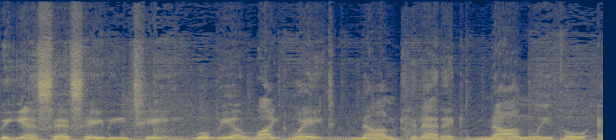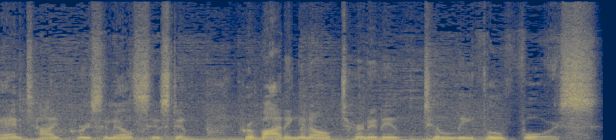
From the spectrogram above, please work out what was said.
The SS-ADT will be a lightweight, non-kinetic, non-lethal anti-personnel system, providing an alternative to lethal force.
